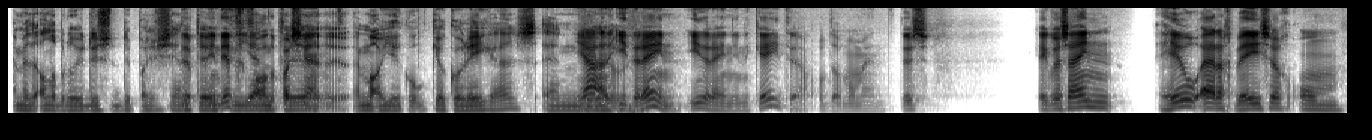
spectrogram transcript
En met de ander bedoel je dus de patiënt, De- in dit geval de patiënt. eh, maar je, ook je collega's. En Ja, de- iedereen. Iedereen in de keten op dat moment. Dus kijk, we zijn heel erg bezig om,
